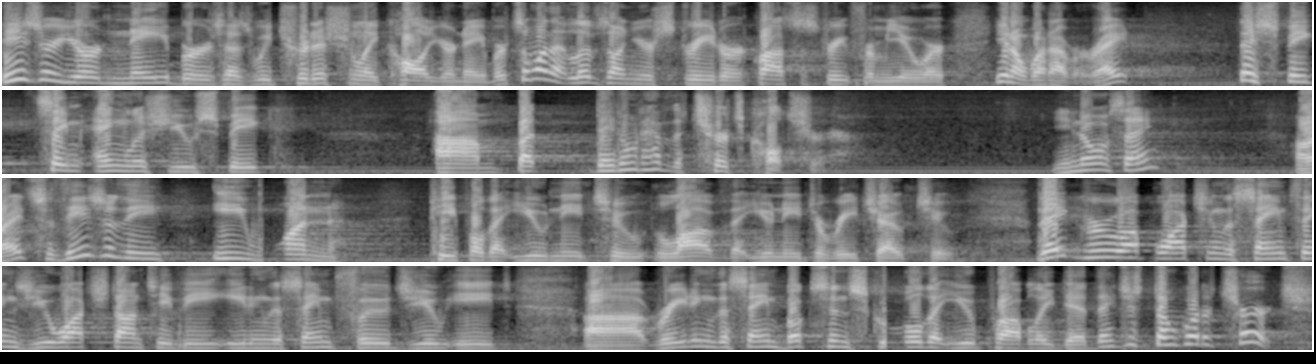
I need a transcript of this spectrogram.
These are your neighbors, as we traditionally call your neighbor. Someone that lives on your street or across the street from you or, you know, whatever, right? They speak same English you speak, um, but they don't have the church culture. You know what I'm saying? All right, so these are the E1 people that you need to love, that you need to reach out to. They grew up watching the same things you watched on TV, eating the same foods you eat, uh, reading the same books in school that you probably did. They just don't go to church.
